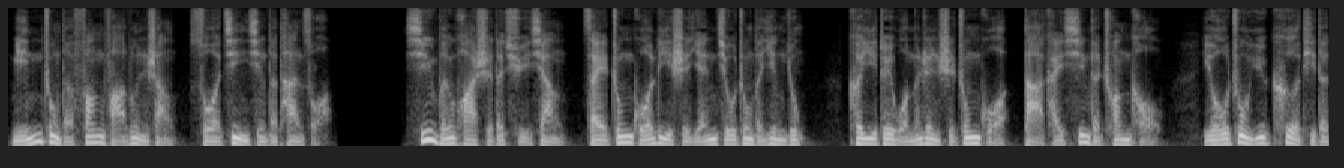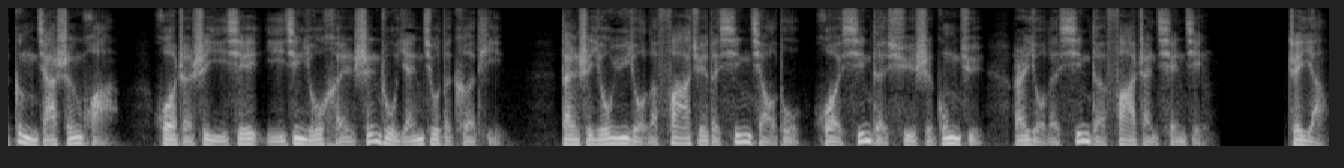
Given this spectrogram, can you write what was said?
民众的方法论上所进行的探索。新文化史的取向在中国历史研究中的应用，可以对我们认识中国打开新的窗口。有助于课题的更加深化，或者是一些已经有很深入研究的课题，但是由于有了发掘的新角度或新的叙事工具，而有了新的发展前景。这样，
